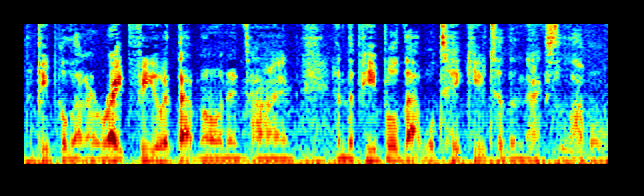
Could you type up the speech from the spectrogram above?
the people that are right for you at that moment in time, and the people that will take you to the next level.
